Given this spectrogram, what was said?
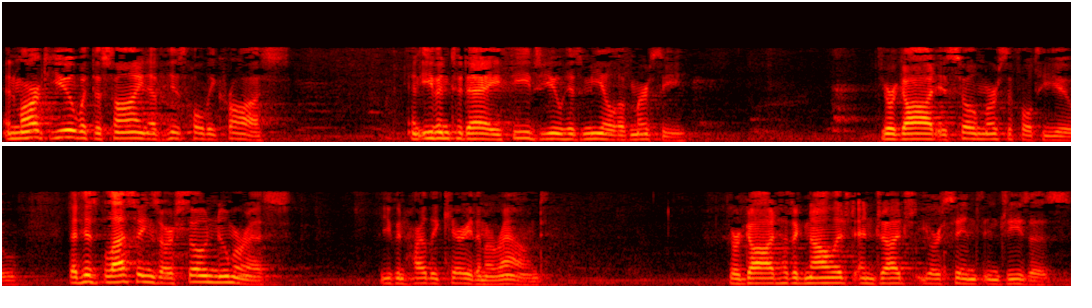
and marked you with the sign of his holy cross, and even today feeds you his meal of mercy. Your God is so merciful to you that his blessings are so numerous that you can hardly carry them around. Your God has acknowledged and judged your sins in Jesus,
